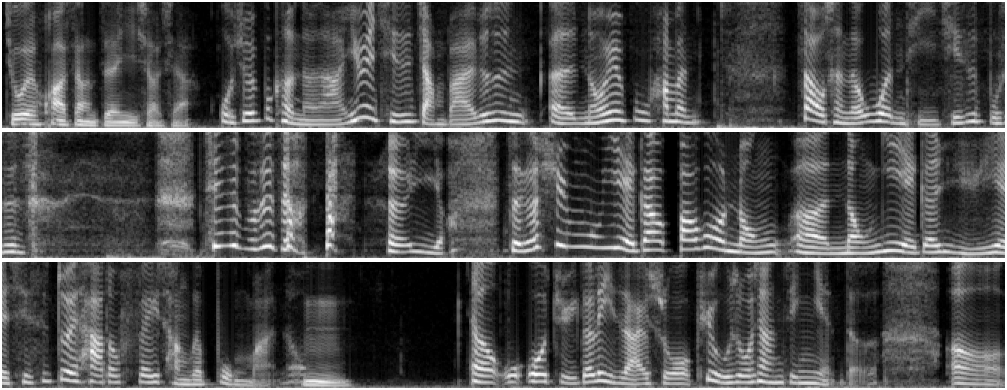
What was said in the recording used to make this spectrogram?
就会画上争议？小夏，我觉得不可能啊，因为其实讲白了，就是呃，农业部他们造成的问题，其实不是。其实不是只有蛋而已哦，整个畜牧业高包括农呃农业跟渔业，其实对他都非常的不满哦。嗯，呃，我我举一个例子来说，譬如说像今年的呃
